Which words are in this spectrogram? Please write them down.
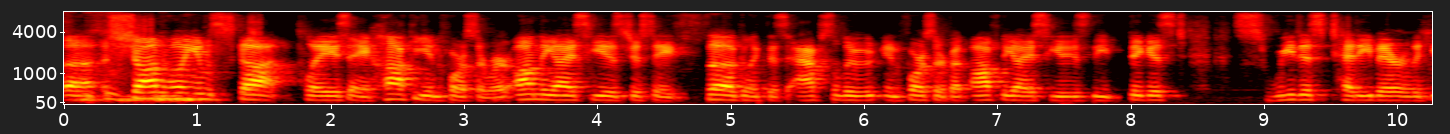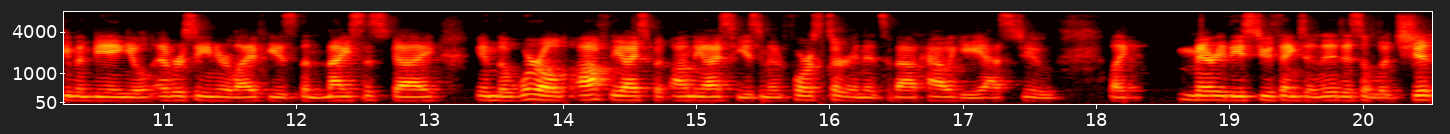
uh, Seann William Scott plays a hockey enforcer, where on the ice he is just a thug, like this absolute enforcer, but off the ice he is the biggest, sweetest teddy bear of a human being you'll ever see in your life. He is the nicest guy in the world off the ice, but on the ice he is an enforcer, and it's about how he has to like marry these two things and it is a legit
